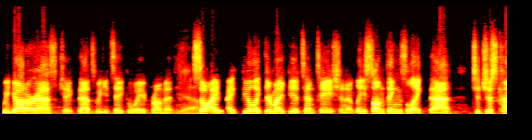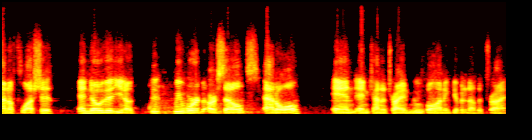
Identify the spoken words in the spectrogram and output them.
We got our ass kicked. That's what you take away from it. Yeah. So I, I feel like there might be a temptation, at least on things like that, to just kind of flush it and know that, you know, we weren't ourselves at all and, and kind of try and move on and give it another try.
